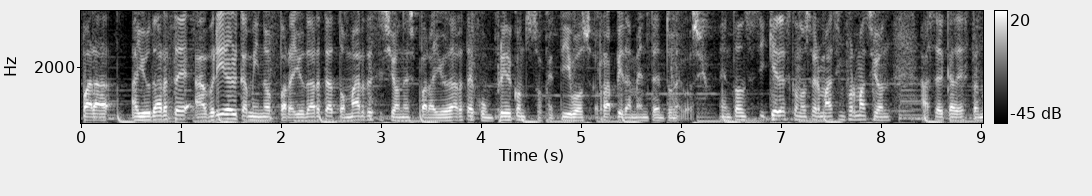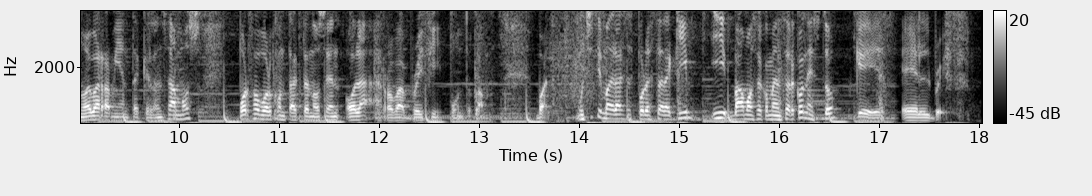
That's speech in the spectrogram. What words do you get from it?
para ayudarte a abrir el camino, para ayudarte a tomar decisiones, para ayudarte a cumplir con tus objetivos rápidamente en tu negocio. Entonces, si quieres conocer más información acerca de esta nueva herramienta que lanzamos, por favor contáctanos en hola.briefy.com. Bueno, muchísimas gracias por estar aquí y vamos a comenzar con esto, que es el brief.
